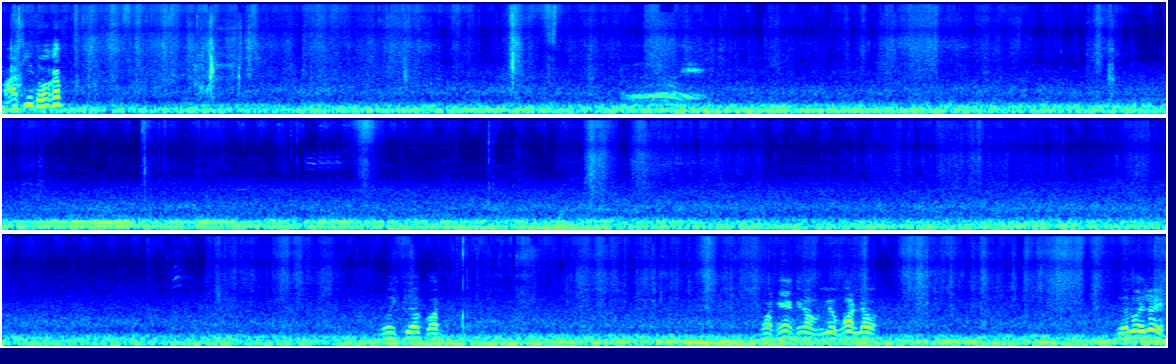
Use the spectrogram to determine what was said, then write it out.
ปลาสี่ตัวครับ รือก่อนหอดแห้งพี่น้องเริ่มหอดแล้วเกลือโรยเลย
